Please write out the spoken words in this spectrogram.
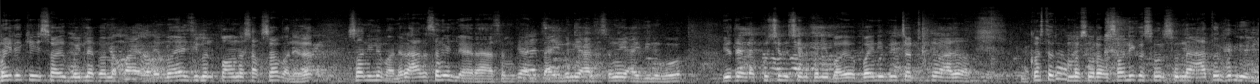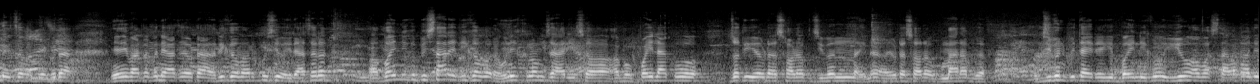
मैले केही सहयोग मैले गर्न पाएँ भने नयाँ जीवन पाउन सक्छ भनेर शनिले भनेर आजसँगै ल्याएर आछौँ क्या। अनि दाई पनि आजसँगै आइदिनु भयो यो त एउटा खुसीको क्षण पनि भयो। बहिनी पनि चटक्क आज कस्तो राम्रो स्वर अब शनिको स्वर सुन्न आतुर पनि हुँदैछ भन्ने कुरा यहीँबाट पनि आज एउटा रिकभर खुसी भइरहेछ। र बहिनीको बिस्तारै रिकभर हुने क्रम जारी छ। अब पहिलाको जति एउटा सडक जीवन होइन एउटा सडक मानव जीवन बिताइरहेको बहिनीको यो अवस्थाबाट अहिले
